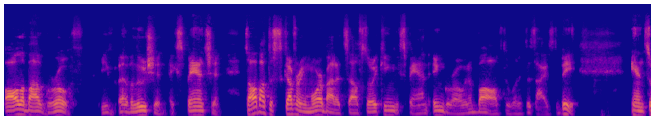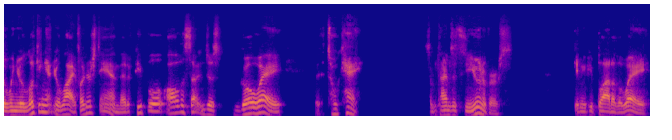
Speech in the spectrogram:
all about growth evolution, expansion. It's all about discovering more about itself so it can expand and grow and evolve to what it desires to be. And so when you're looking at your life, understand that if people all of a sudden just go away, it's okay. Sometimes it's the universe getting people out of the way,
